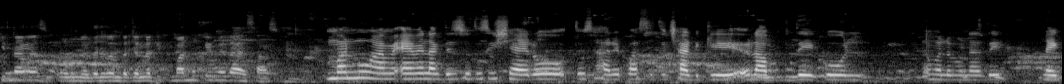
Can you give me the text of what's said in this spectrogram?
ਕਿੰਨਾ ਕੁ ਸਕੂਨ ਮਿਲਦਾ ਜਦੋਂ ਅੰਦਰ ਜੰਨਤ ਮਨ ਨੂੰ ਕਿਵੇਂ ਦਾ ਅਹਿਸਾਸ ਹੁੰਦਾ? ਮਨ ਨੂੰ ਐਵੇਂ ਐਵੇਂ ਲੱਗਦਾ ਜਿਵੇਂ ਤੁਸੀਂ ਸ਼ਹਿਰੋਂ ਤੋਂ ਸਾਰੇ ਪਾਸੇ ਤੋਂ ਛੱਡ ਕੇ ਰੱਬ ਦੇ ਕੋਲ ਮਤਲਬ ਉਹਨਾਂ ਦੇ ਲਾਈਕ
